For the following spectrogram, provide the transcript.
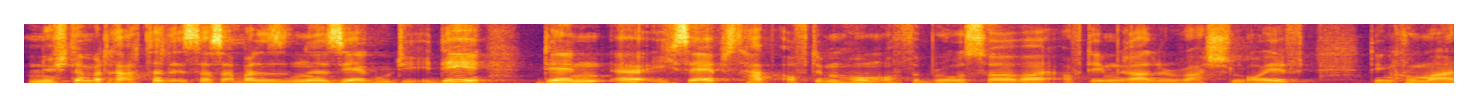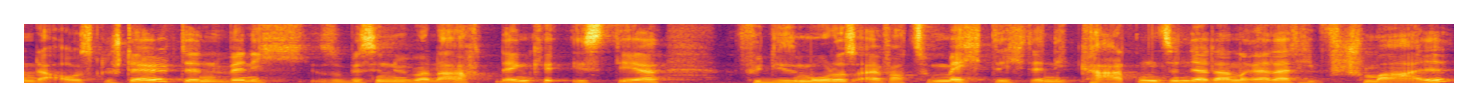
Nüchtern betrachtet ist das aber eine sehr gute Idee, denn äh, ich selbst habe auf dem Home of the Bro Server, auf dem gerade Rush läuft, den Commander ausgestellt, denn wenn ich so ein bisschen über nachdenke, ist der für diesen Modus einfach zu mächtig, denn die Karten sind ja dann relativ schmal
